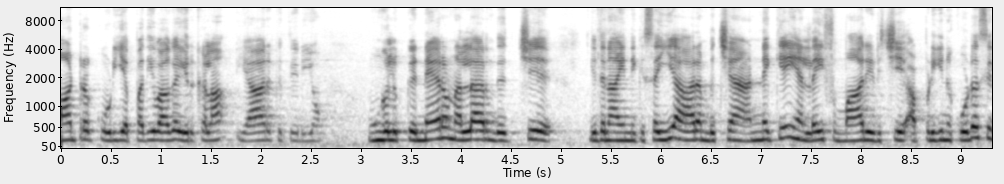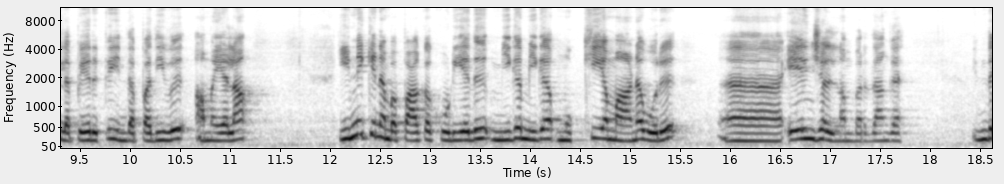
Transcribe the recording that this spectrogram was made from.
மாற்றக்கூடிய பதிவாக இருக்கலாம். யாருக்கு தெரியும்? உங்களுக்கு நேரம் நல்லா இருந்துச்சு. இதை நான் இன்றைக்கி செய்ய ஆரம்பித்தேன் அன்னைக்கே என் லைஃப் மாறிடுச்சு அப்படின்னு கூட சில பேருக்கு இந்த பதிவு அமையலாம். இன்றைக்கி நம்ம பார்க்கக்கூடியது மிக மிக முக்கியமான ஒரு ஏஞ்சல் நம்பர் தாங்க. இந்த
